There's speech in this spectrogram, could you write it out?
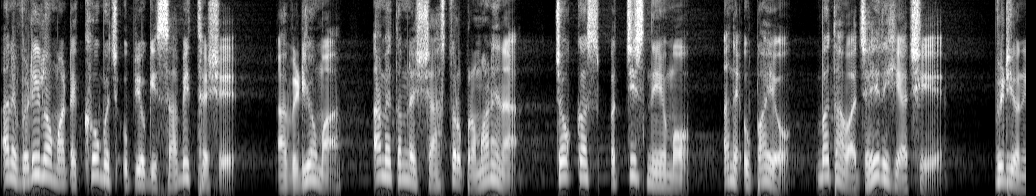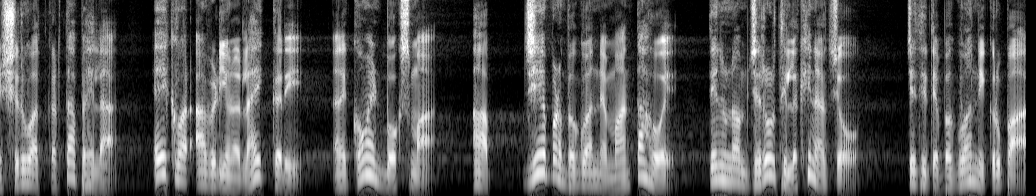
અને વડીલો માટે ખૂબ જ ઉપયોગી સાબિત થશે. આ વિડીયોમાં અમે તમને શાસ્ત્રો પ્રમાણેના ચોક્કસ પચીસ નિયમો અને ઉપાયો બતાવવા જઈ રહ્યા છીએ. વિડીયોની શરૂઆત કરતા પહેલા એકવાર આ વિડીયોને લાઈક કરી અને કોમેન્ટ બોક્સમાં આપ જે પણ ભગવાનને માનતા હોય તેનું નામ જરૂરથી લખી નાખજો, જેથી તે ભગવાનની કૃપા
